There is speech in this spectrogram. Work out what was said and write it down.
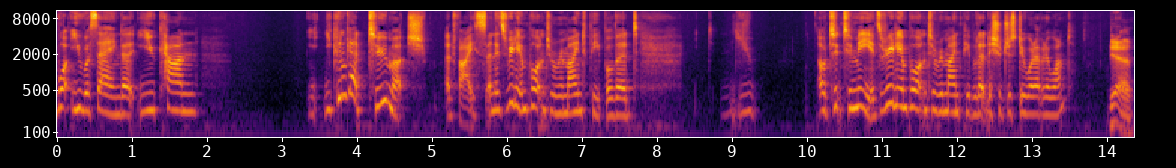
what you were saying that you can you can get too much advice and it's really important to remind people that you or to, to me, it's really important to remind people that they should just do whatever they want. Yeah,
